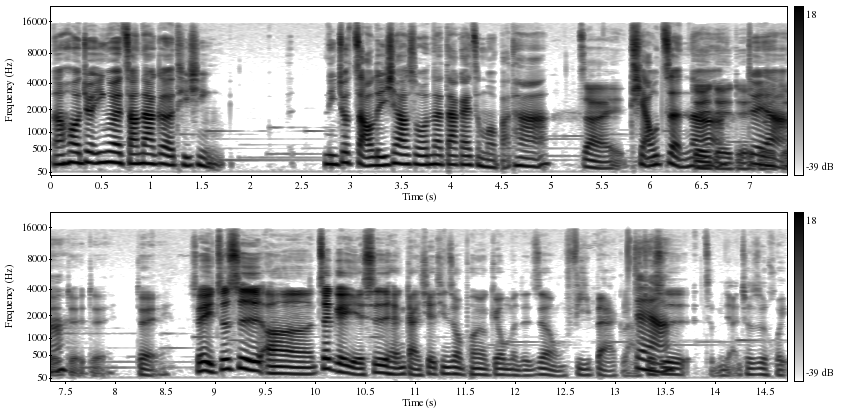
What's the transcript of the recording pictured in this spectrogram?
然后就因为张大哥的提醒，你就找了一下说，那大概怎么把它再调整呢？对对对对啊，对对对对。所以就是呃，这个也是很感谢听众朋友给我们的这种 feedback 啦，啊、就是怎么讲，就是回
